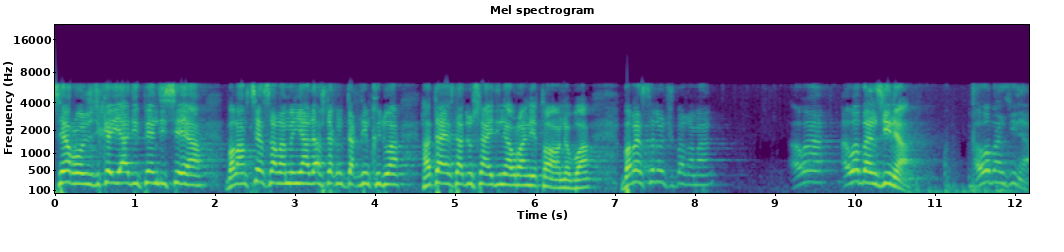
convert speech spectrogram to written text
سێ ڕۆژ دیکە یادی پێنجی سێیە بەڵام سێ ساڵە من یاداشتەکم تەقدیم کردووە هەتا ئێستا دوو سایدی ناوڕانی تەواو نەبووە بەڕێز سەرۆکی پەڕلەمان ئەوە ئەوە بەنزینە ئەوە بەنزینە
